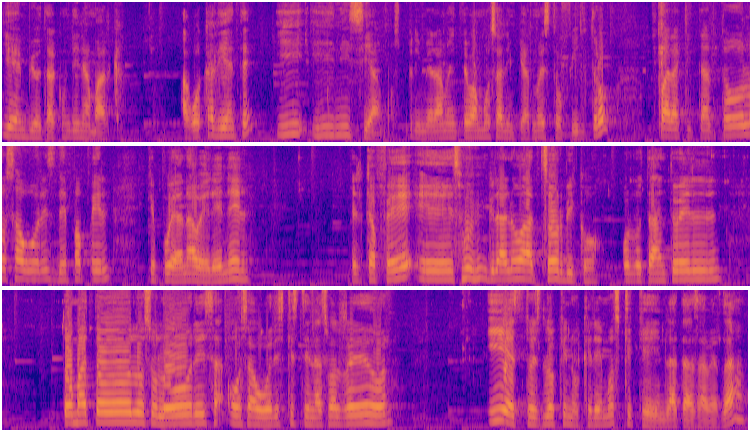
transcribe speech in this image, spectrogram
y en Biotá, Dinamarca. Agua caliente y iniciamos. Primeramente vamos a limpiar nuestro filtro para quitar todos los sabores de papel que puedan haber en él. El café es un grano absórbico, por lo tanto el toma todos los olores o sabores que estén a su alrededor y esto es lo que no queremos que quede en la taza, ¿verdad?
